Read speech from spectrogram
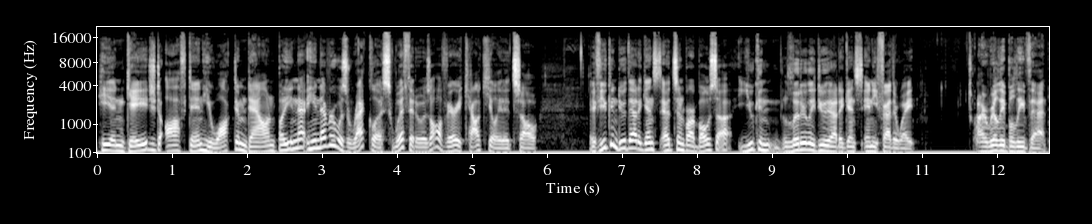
He engaged often. He walked him down, but he ne- he never was reckless with it. It was all very calculated. So, if you can do that against Edson Barboza, you can literally do that against any featherweight. I really believe that.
